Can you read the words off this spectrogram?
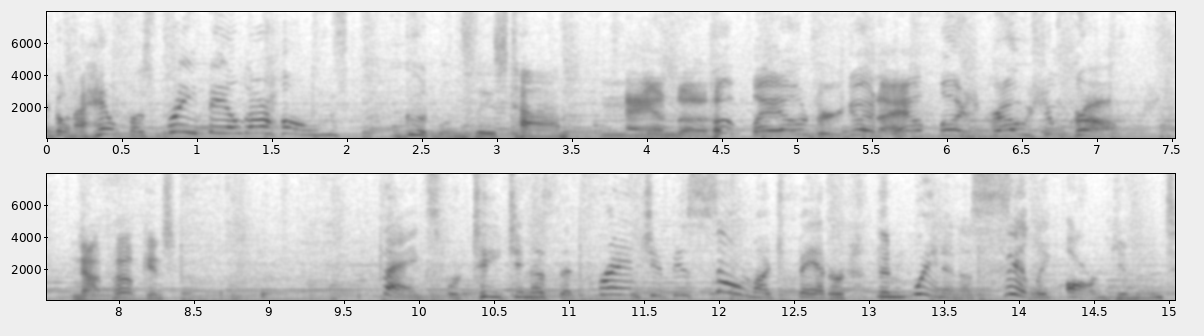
Are gonna help us rebuild our homes. Good ones this time. And uh, the Hooffields are gonna help us grow some crops. Not pumpkins. Thanks for teaching us that friendship is so much better than winning a silly argument.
